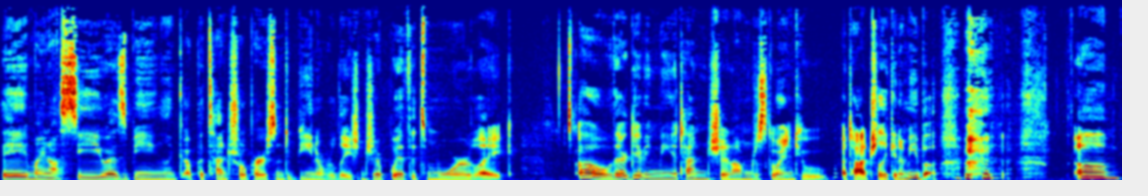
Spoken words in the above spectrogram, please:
they might not see you as being like a potential person to be in a relationship with. It's more like, oh, they're giving me attention. I'm just going to attach like an amoeba. um,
